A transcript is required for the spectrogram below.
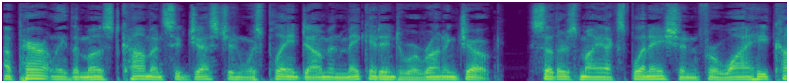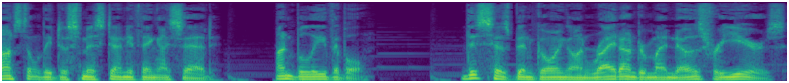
Apparently the most common suggestion was play dumb and make it into a running joke, so there's my explanation for why he constantly dismissed anything I said. Unbelievable. This has been going on right under my nose for years.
